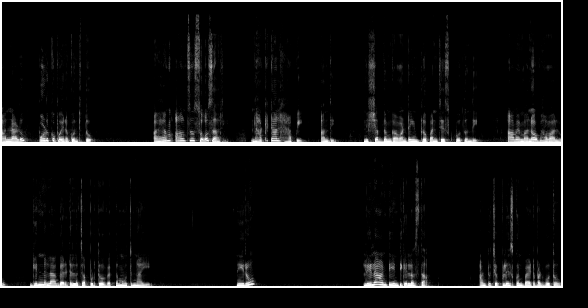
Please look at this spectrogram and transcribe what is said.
అన్నాడు పూడుకుపోయిన గొంతుతో. I am also so sorry not at all happy అంది. నిశ్శబ్దంగా వంట ఇంట్లో పనిచేసుకుపోతుంది ఆమె మనోభావాలు గిన్నెల గరిటెల చప్పుడుతో వ్యక్తమవుతున్నాయి. నీరు? లీలా ఆంటీ ఇంటికెళ్ళొస్తా అంటూ చెప్పులేసుకొని బయటపడిపోతూ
